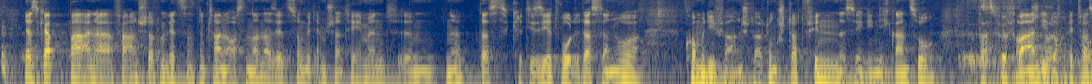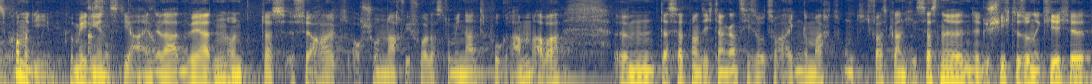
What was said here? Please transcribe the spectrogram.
Ja, es gab bei einer Veranstaltung letztens eine kleine Auseinandersetzung mit Entertainment, ähm, ne, dass kritisiert wurde, dass da nur Comedy-Veranstaltungen stattfinden. Das sehen die nicht ganz so. Was für Waren die doch etwas Comedy, Comedians, so, die eingeladen ja. werden. Und das ist ja halt auch schon nach wie vor das dominante Programm. Aber ähm, das hat man sich dann ganz nicht so zu eigen gemacht. Und ich weiß gar nicht, ist das eine, eine Geschichte, so eine Kirche?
